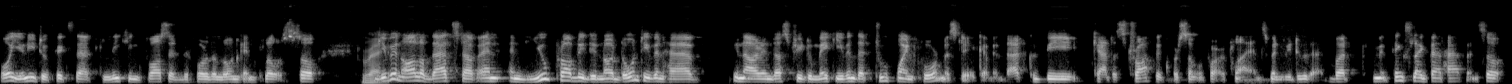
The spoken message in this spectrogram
oh, you need to fix that leaking faucet before the loan can close. So Right. Given all of that stuff, and and you probably did not don't even have in our industry to make even that 2.4 mistake. I mean, that could be catastrophic for some of our clients when we do that. But I mean, things like that happen. So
